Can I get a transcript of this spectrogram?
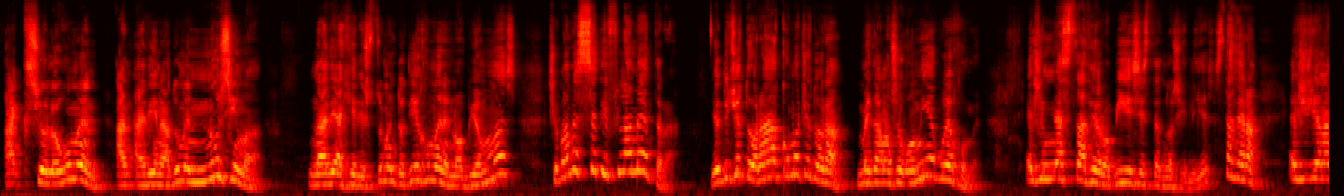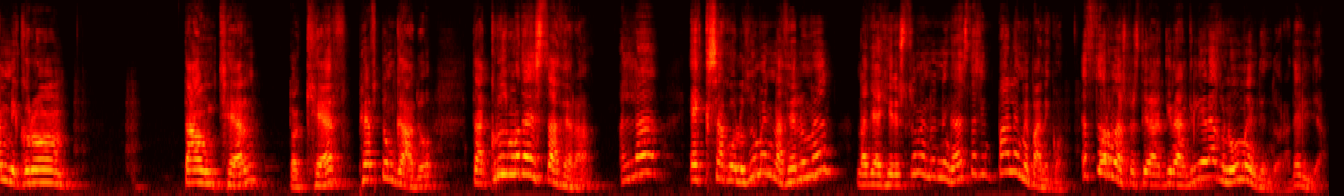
αξιολογούμε, αδυνατούμε νούσιμα να διαχειριστούμε το τι έχουμε ενώπιον μας και πάμε σε τυφλά μέτρα. Γιατί και τώρα, ακόμα και τώρα, με τα νοσοκομεία που έχουμε, έχει μια σταθεροποίηση στις νοσηλίες, σταθερά. Έχει ένα μικρό downturn, το curve, πέφτουν κάτω, τα κρούσματα είναι σταθερά, αλλά εξακολουθούμε να θέλουμε να διαχειριστούμε την κατάσταση πάλι με πανικό. Δεν θεωρούμε να στην την Αγγλία να αγνοούμε την τώρα. Τέλεια.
